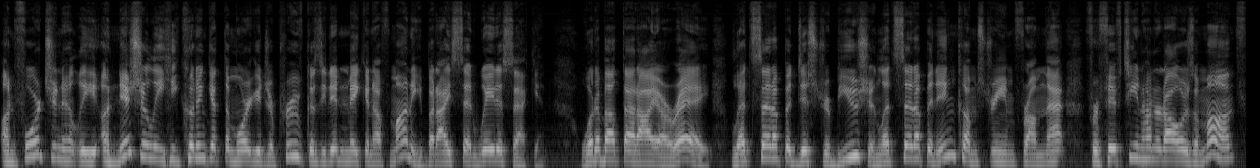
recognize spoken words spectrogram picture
unfortunately, initially, he couldn't get the mortgage approved because he didn't make enough money. But I said, wait a second. What about that IRA? Let's set up a distribution. Let's set up an income stream from that for $1,500 a month.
